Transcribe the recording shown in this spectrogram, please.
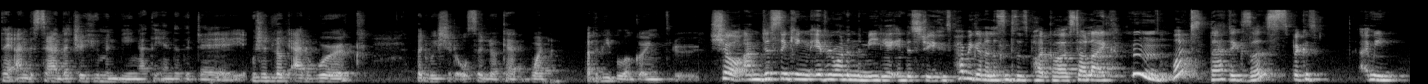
They understand that you're a human being at the end of the day. We should look at work, but we should also look at what other people are going through. Sure. I'm just thinking everyone in the media industry who's probably going to listen to this podcast are like, hmm, what? That exists? Because, I mean,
